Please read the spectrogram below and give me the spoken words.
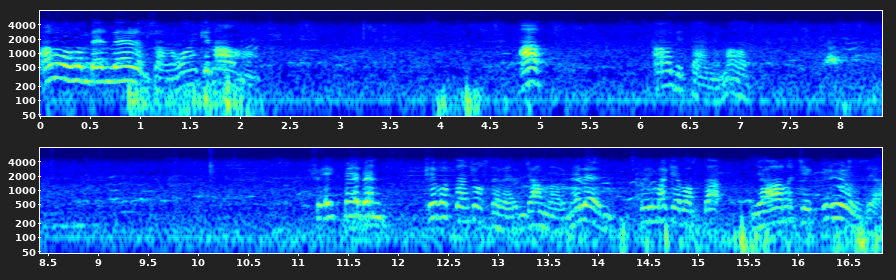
Al oğlum ben veririm sana. Onunkini alma. Al. Al bir tane al. Şu ekmeği ben kebaptan çok severim canlarım. Hele kıyma kebapta yağını çektiriyoruz ya.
